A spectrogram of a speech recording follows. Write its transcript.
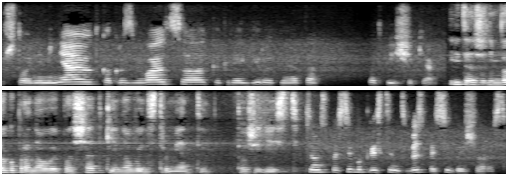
что они меняют, как развиваются, как реагируют на это подписчики. И даже немного про новые площадки и новые инструменты тоже есть. Всем спасибо, Кристина, тебе спасибо еще раз.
